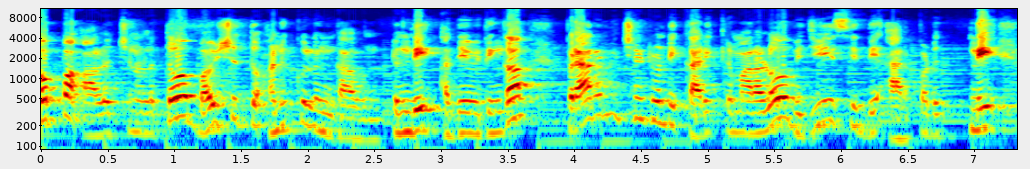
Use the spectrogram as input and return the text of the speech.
గొప్ప ఆలోచనలతో భవిష్యత్తు అనుకూలంగా ఉంటుంది. అదేవిధంగా ప్రారంభించినటువంటి కార్యక్రమాలలో విజయసిద్ధి ఏర్పడుతుంది.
